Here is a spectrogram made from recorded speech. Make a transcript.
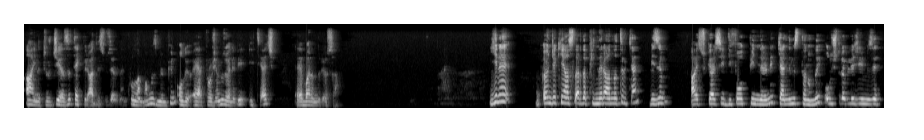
aynı tür cihazı tek bir adres üzerinden kullanmamız mümkün oluyor. Eğer projemiz öyle bir ihtiyaç e, barındırıyorsa. Yine önceki yansılarda pinleri anlatırken bizim I2C default pinlerini kendimiz tanımlayıp oluşturabileceğimizi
